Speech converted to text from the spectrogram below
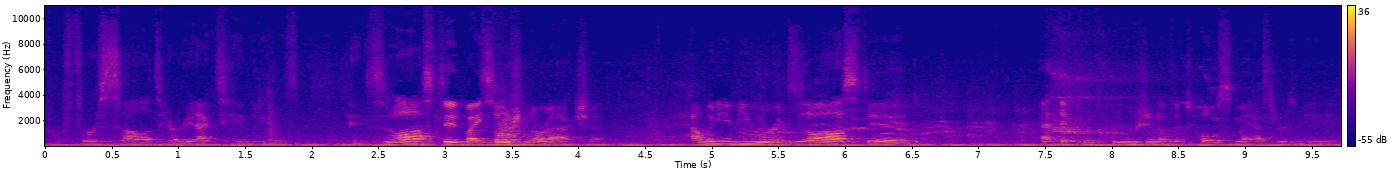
Prefers solitary activities. Exhausted by social interaction. How many of you were exhausted at the conclusion of a Toastmasters meeting?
